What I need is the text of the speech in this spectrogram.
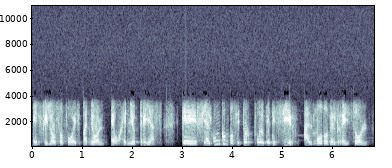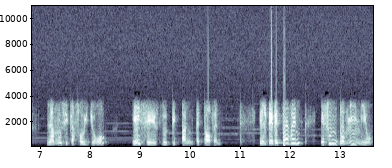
el filósofo español Eugenio Trías que si algún compositor puede decir al modo del rey sol, la música soy yo, ese es Ludwig van Beethoven. El de Beethoven es un dominio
